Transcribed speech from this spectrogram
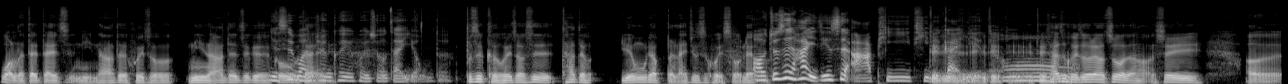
忘了带袋子，你拿的回收，你拿的这个也是完全可以回收再用的。不是可回收，是它的原物料本来就是回收料。哦，就是它已经是 RPET 的概念了。对对对对哦对，它是回收料做的哈，所以呃，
